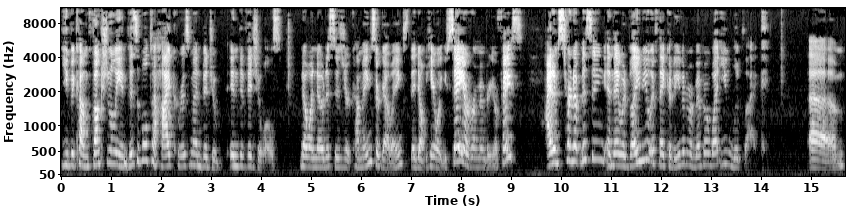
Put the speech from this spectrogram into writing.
you become functionally invisible to high charisma individu- individuals. No one notices your comings or goings. They don't hear what you say or remember your face. Items turn up missing, and they would blame you if they could even remember what you look like. Um,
